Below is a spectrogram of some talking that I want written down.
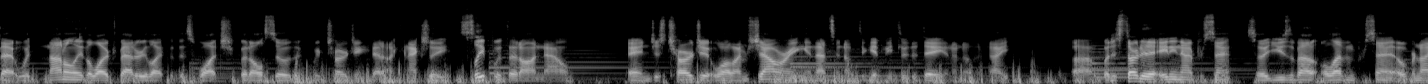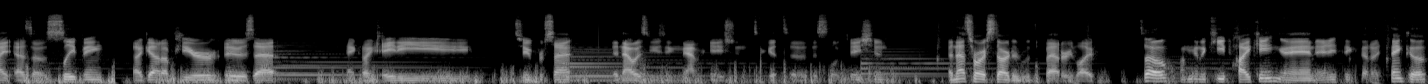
that with not only the large battery life of this watch, but also the quick charging that I can actually sleep with it on now and just charge it while I'm showering, and that's enough to get me through the day and another night. Um, but it started at 89%, so it used about 11% overnight as I was sleeping. I got up here, it was at, I think, like 82%, and I was using navigation to get to this location. And that's where I started with the battery life. So I'm going to keep hiking, and anything that I think of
